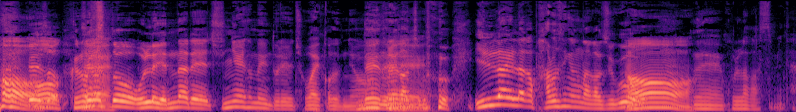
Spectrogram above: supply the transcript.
어, 그래서 어, 그러네. 제가 또 원래 옛날에 주니엘 선배님 노래를 좋아했거든요. 네네. 그래가지고 일라일라가 바로 생각나가지고 어, 네 골라봤습니다.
